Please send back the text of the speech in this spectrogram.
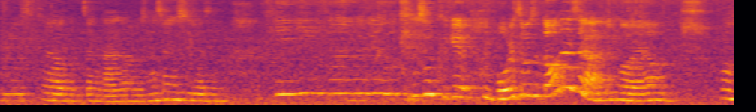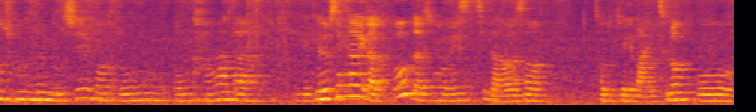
블루스퀘어 극장 나가면서 화장실에서 이가요 계속 그게 머릿속에서 떠나지 않는 거예요. 아, 저 오늘 뭐지? 막 너무, 너무 강하다. 이게 계속 생각이 났고, 나중에 OST 나와서 저도 되게 많이 들었고,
